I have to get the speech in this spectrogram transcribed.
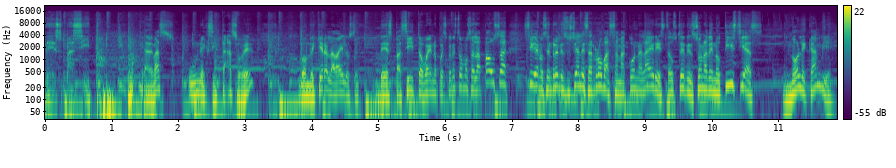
Despacito. Y además, un exitazo, ¿eh? Donde quiera la baila usted. Despacito. Bueno, pues con esto vamos a la pausa. Síganos en redes sociales, arroba Samacón al aire. Está usted en zona de noticias. No le cambie.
